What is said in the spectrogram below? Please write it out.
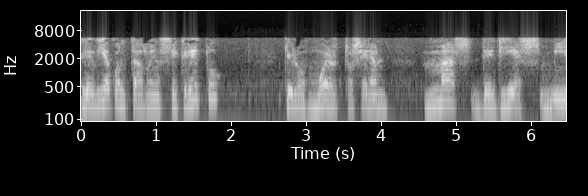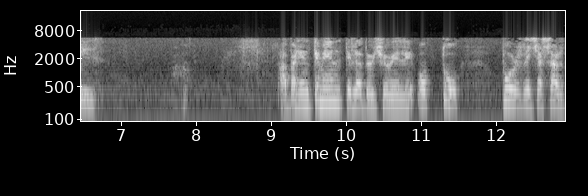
le había contado en secreto que los muertos eran más de diez mil. Aparentemente la Deutsche Welle optó por rechazar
